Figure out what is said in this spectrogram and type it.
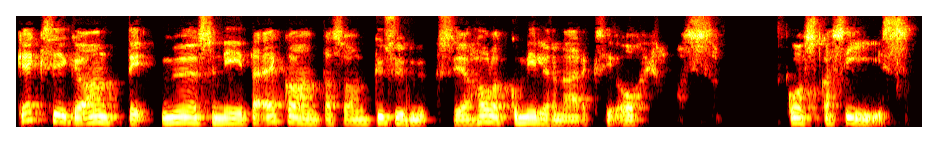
Keksiikö Antti myös niitä ekan tason kysymyksiä Haluatko miljonääriksi ohjelmassa? Koska siis?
